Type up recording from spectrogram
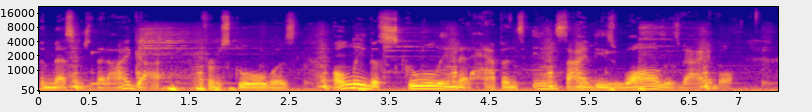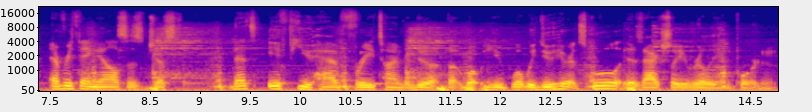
the message that I got from school was only the schooling that happens inside these walls is valuable. Everything else is just that's if you have free time to do it. But what you what we do here at school is actually really important.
